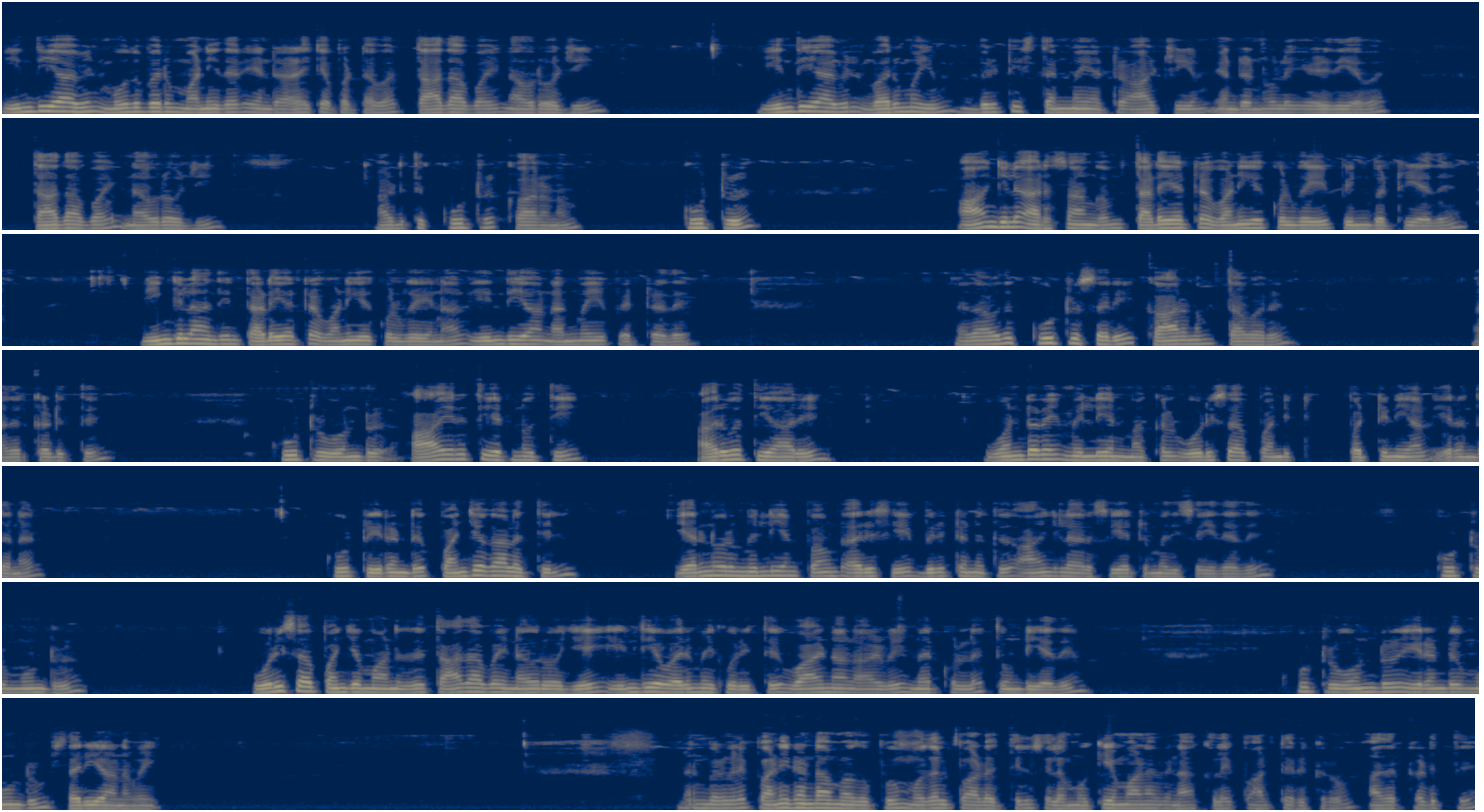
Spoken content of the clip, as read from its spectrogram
இந்தியாவின் முதுபெரும் மனிதர் என்று அழைக்கப்பட்டவர் தாதாபாய் நவ்ரோஜி. இந்தியாவில் வறுமையும் பிரிட்டிஷ் தன்மையற்ற ஆட்சியும் என்ற நூலை எழுதியவர் தாதாபாய் நவ்ரோஜி. அடுத்து கூற்று காரணம். கூற்று ஆங்கில அரசாங்கம் தடையற்ற வணிகக் கொள்கையை பின்பற்றியது. இங்கிலாந்தின் தடையற்ற வணிகக் கொள்கையினால் இந்தியா நன்மையை பெற்றது. அதாவது கூற்று சரி காரணம் தவறு. அதற்கடுத்து கூற்று ஒன்று ஆயிரத்தி எட்நூற்றி அறுபத்தி ஆறில் ஒன்றரை மில்லியன் மக்கள் ஒடிசா பண்டி பட்டினியால் இறந்தனர். கூற்று இரண்டு பஞ்ச காலத்தில் இருநூறு மில்லியன் பவுண்ட் அரிசியை பிரிட்டனுக்கு ஆங்கில அரசு ஏற்றுமதி செய்தது. கூற்று மூன்று ஒரிசா பஞ்சமானது தாதாபாய் நவ்ரோஜியை இந்திய வறுமை குறித்து வாழ்நாள் ஆய்வை மேற்கொள்ள தூண்டியது. கூற்று ஒன்று, இரண்டு, மூன்றும் சரியானவை. நண்பர்களே பனிரெண்டாம் வகுப்பு முதல் பாடத்தில் சில முக்கியமான வினாக்களை பார்த்திருக்கிறோம். அதற்கடுத்து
